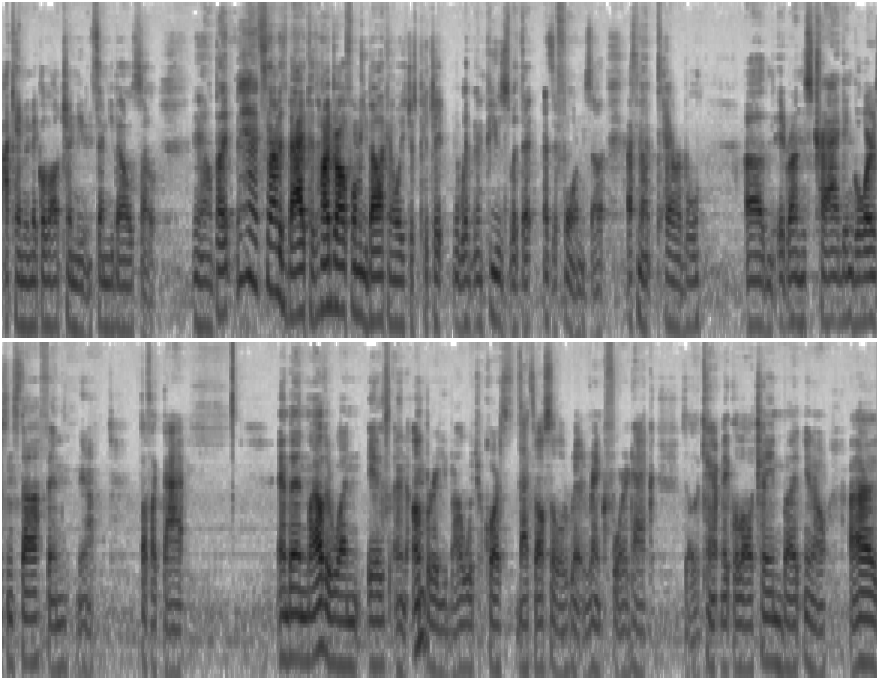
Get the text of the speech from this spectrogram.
I can't even make a launch and even send you bells. So you know, but eh, it's not as bad because if I draw a form of Yubel, I can always just pitch it with infuse with it as a form, so that's not terrible. Um, it runs Trag and Gores and stuff, and you know, stuff like that. And then my other one is an Umbral Yubel, which of course that's also a rank four deck, so it can't make a law chain, but you know, uh,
